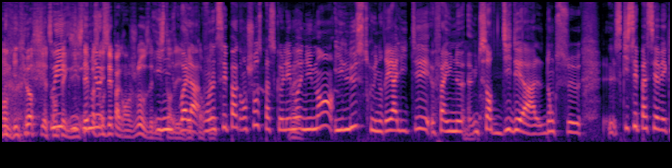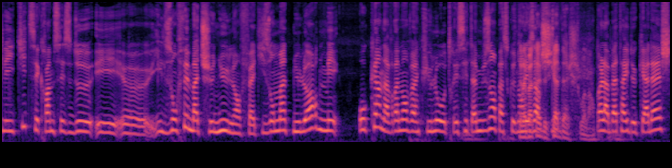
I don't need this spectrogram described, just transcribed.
on ignore si elles ont existé parce qu'on ne sait pas grand-chose Voilà, on ne sait pas grand-chose parce que les monuments illustrent une réalité, enfin une, une sorte d'idéal. Donc ce, ce qui s'est passé avec les Hittites, c'est que Ramsès II et euh, ils ont fait match nul en fait. Ils ont maintenu l'ordre, mais aucun n'a vraiment vaincu l'autre. Et c'est amusant parce que dans les archives... La bataille de Kadesh. Voilà, voilà bataille de Kadesh.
